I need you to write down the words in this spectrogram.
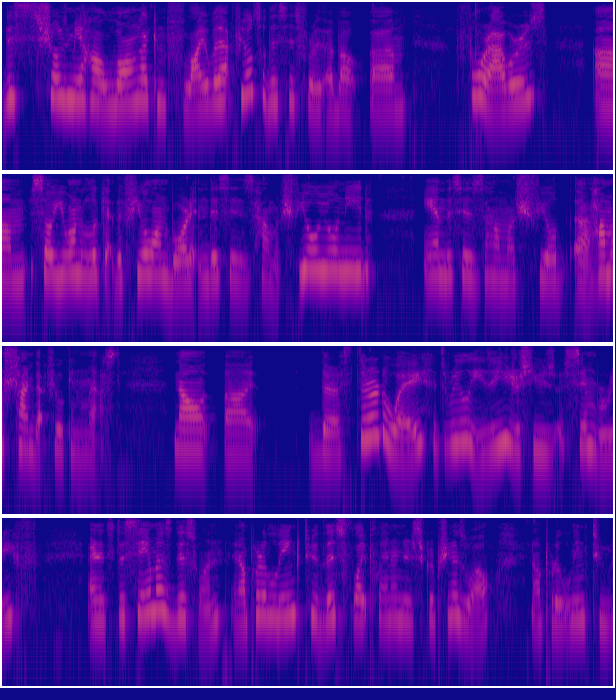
This shows me how long I can fly with that fuel. So this is for about um, four hours. Um, so you want to look at the fuel on board, and this is how much fuel you'll need, and this is how much fuel, uh, how much time that fuel can last. Now, uh, the third way, it's really easy. You just use SimBrief, and it's the same as this one. And I'll put a link to this flight plan in the description as well. And I'll put a link to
